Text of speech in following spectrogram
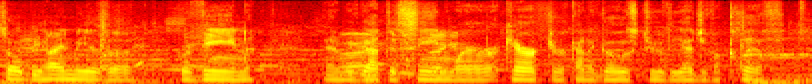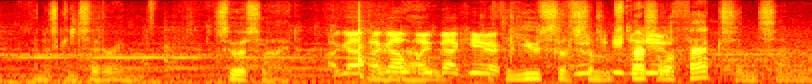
So behind me is a ravine, and we've got this scene where a character kind of goes to the edge of a cliff and is considering suicide. I got, I got And, way um, back here. The use of Do some special effects and some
